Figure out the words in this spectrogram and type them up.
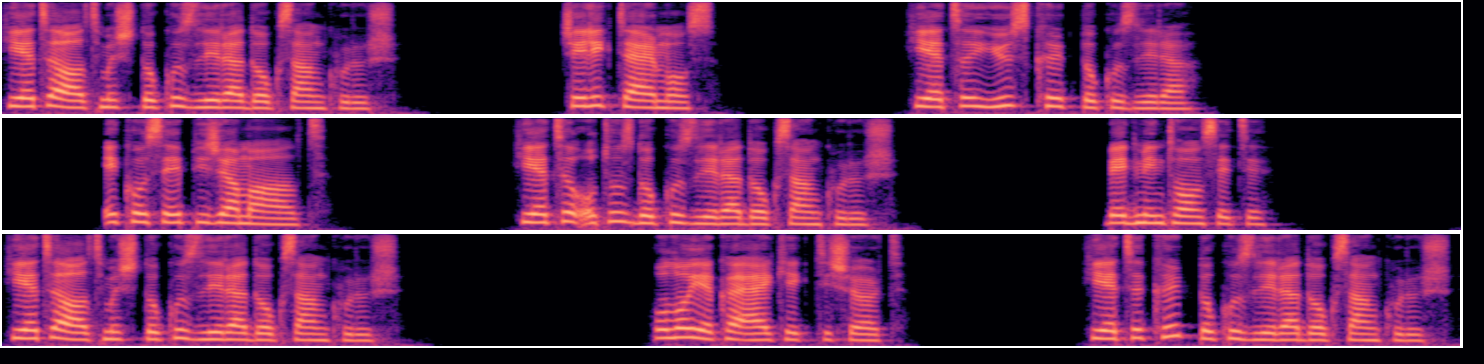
Fiyatı 69 lira 90 kuruş. Çelik termos. Fiyatı 149 lira. Ekose pijama alt. Fiyatı 39 lira 90 kuruş. Badminton seti. Fiyatı 69 lira 90 kuruş. Polo yaka erkek tişört. Fiyatı 49 lira 90 kuruş.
